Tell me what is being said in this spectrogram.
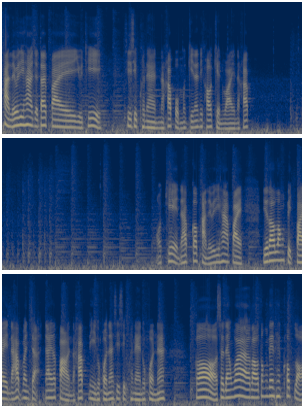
ผ่านเลเวลที่ 5 จะได้ไปอยู่ที่ 40 คะแนนนะครับผมเมื่อกี้นั่นที่เขาเขียนไว้นะครับโอเคนะครับก็ผ่านเลเวลที่ 5 ไป ดี๋ยวเราลองปิดไปนะครับ มันจะได้หรือเปล่านะครับ นี่ทุกคนนะ 40 คะแนนทุกคนนะ ก็แสดงว่าเราต้องเล่นให้ครบเหรอ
